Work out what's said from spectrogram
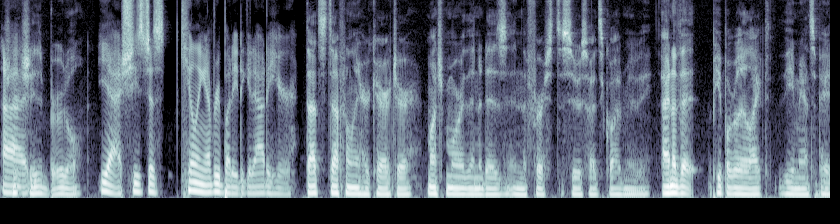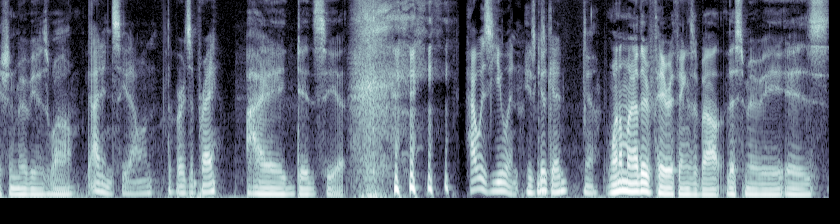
uh, she's brutal yeah, she's just killing everybody to get out of here. that's definitely her character, much more than it is in the first Suicide Squad movie. I know that people really liked the Emancipation movie as well. I didn't see that one. The Birds of Prey. I did see it. How is Ewan? He's good. good. Yeah. One of my other favorite things about this movie is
